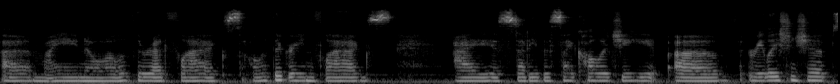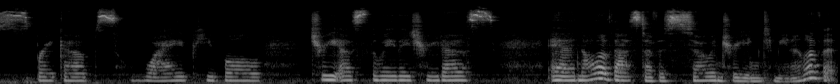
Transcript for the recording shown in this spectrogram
Um, I know all of the red flags, all of the green flags. I study the psychology of relationships, breakups, why people treat us the way they treat us. And all of that stuff is so intriguing to me and I love it.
